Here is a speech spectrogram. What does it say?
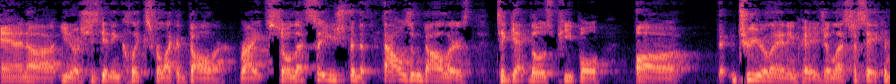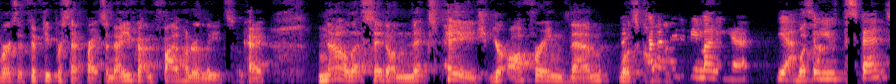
And uh, you know she's getting clicks for like a dollar, right? So let's say you spend a thousand dollars to get those people uh, to your landing page, and let's just say it converts at 50%, right? So now you've gotten 500 leads, okay? Now let's say that on the next page, you're offering them what's called. haven't made any money yet. Yeah. What's so that? you've spent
